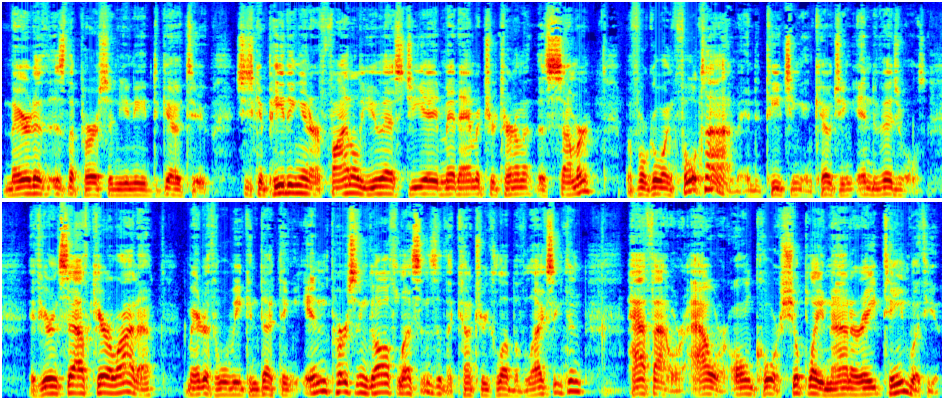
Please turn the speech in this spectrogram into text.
Meredith is the person you need to go to. She's competing in her final USGA Mid Amateur tournament this summer before going full time into teaching and coaching individuals. If you're in South Carolina, Meredith will be conducting in person golf lessons at the Country Club of Lexington. Half hour, hour on course. She'll play 9 or 18 with you.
